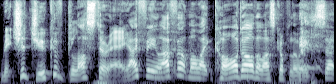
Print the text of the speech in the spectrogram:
Richard Duke of Gloucester, eh? I feel I felt more like Cawdor the last couple of weeks. So,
